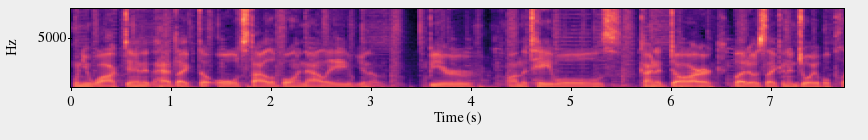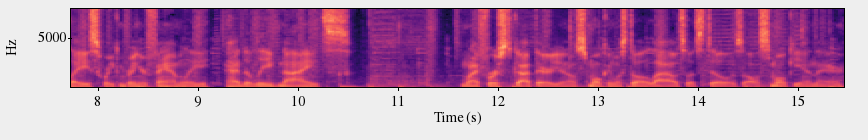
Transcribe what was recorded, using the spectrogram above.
When you walked in, it had like the old style of bowling alley, you know, beer on the tables, kind of dark, but it was like an enjoyable place where you can bring your family. It had the league nights, when I first got there, you know, smoking was still allowed, so it still was all smoky in there.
